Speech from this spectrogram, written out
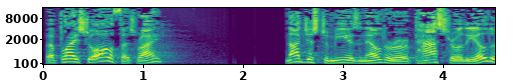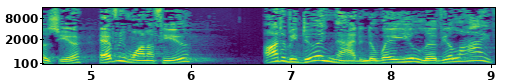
That applies to all of us, right? Not just to me as an elder or a pastor or the elders here. Every one of you ought to be doing that in the way you live your life.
